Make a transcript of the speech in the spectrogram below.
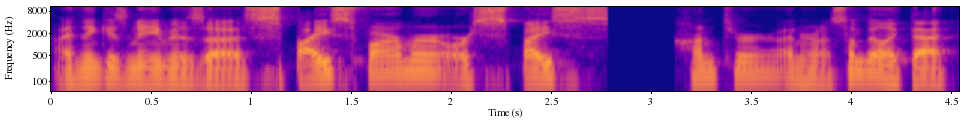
I think his name is uh spice farmer or spice hunter i don't know something like that.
